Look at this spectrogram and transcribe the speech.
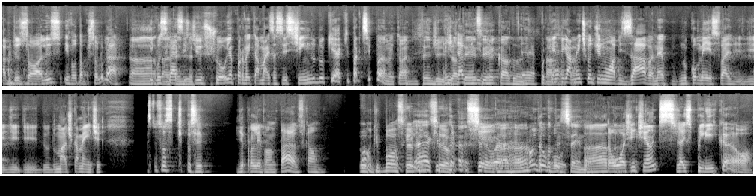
abrir os olhos e voltar pro seu lugar. Ah, e você tá, vai entendi. assistir o show e aproveitar mais assistindo do que aqui participando. Então, Entendi, já tem esse recado antes. É, porque Ah, antigamente, quando a gente não avisava, né, no começo vai, de, de- de- do, do Magicamente, as pessoas, tipo, você ia pra levantar, elas ficavam. Pô, que bosta, o que aconteceu? tá acontecendo? É, Pra onde tá eu vou? Ah, então, tá. a gente antes já explica, ó,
